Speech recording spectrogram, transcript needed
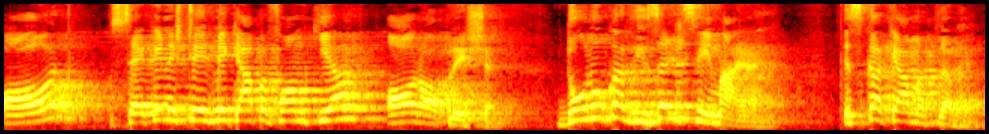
और सेकेंड स्टेज में क्या परफॉर्म किया? और ऑपरेशन दोनों का रिज़ल्ट सेम आया है. इसका क्या मतलब है?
